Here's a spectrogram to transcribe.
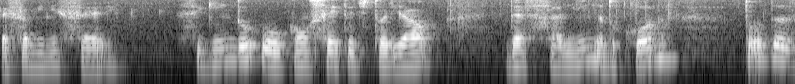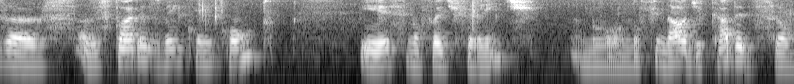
essa minissérie. Seguindo o conceito editorial dessa linha do Conan, todas as, as histórias vêm com um conto, e esse não foi diferente. No, no final de cada edição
